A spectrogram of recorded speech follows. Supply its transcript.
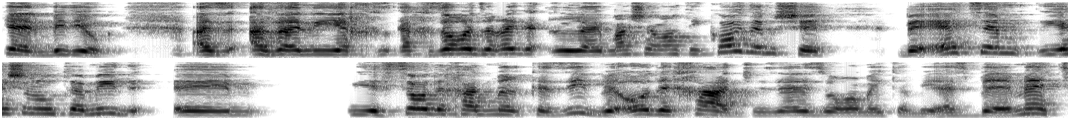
כן, בדיוק. אז, אז אני אחזור את זה רגע למה שאמרתי קודם, שבעצם יש לנו תמיד... אה, יסוד אחד מרכזי ועוד אחד שזה האזור המיטבי אז באמת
